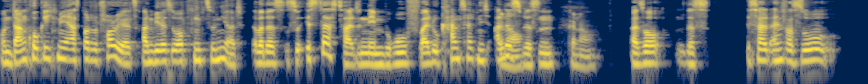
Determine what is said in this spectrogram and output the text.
Und dann gucke ich mir erstmal Tutorials an, wie das überhaupt funktioniert. Aber das, so ist das halt in dem Beruf, weil du kannst halt nicht alles genau. wissen. Genau. Also, das ist halt einfach so,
